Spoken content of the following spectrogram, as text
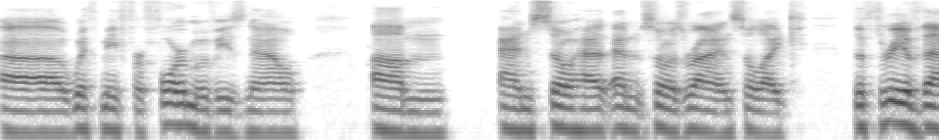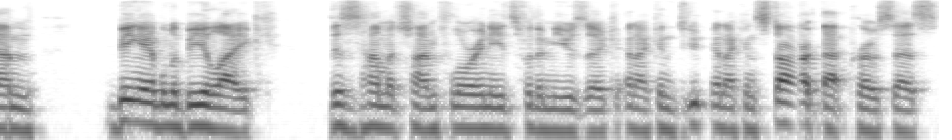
uh, with me for four movies now, um, and so has and so has Ryan. So like the three of them being able to be like, this is how much time Flory needs for the music, and I can do and I can start that process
